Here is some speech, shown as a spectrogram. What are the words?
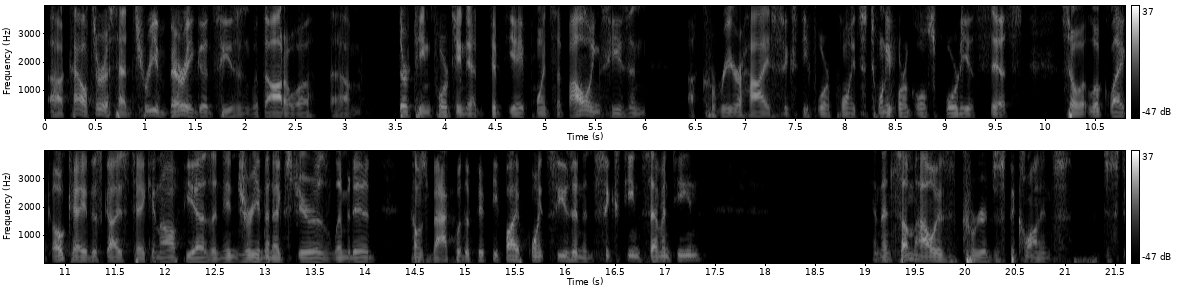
Uh, Kyle Turris had three very good seasons with Ottawa. Um, 13, 14, he had 58 points. The following season, a career high 64 points, 24 goals, 40 assists. So it looked like, okay, this guy's taken off. He has an injury the next year, is limited. comes back with a 55 point season in 16 17. And then somehow his career just declines, just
